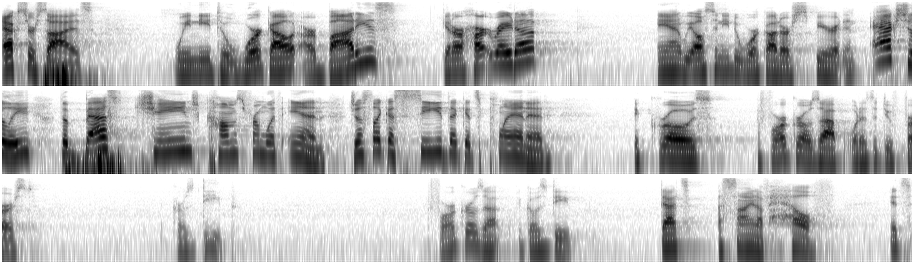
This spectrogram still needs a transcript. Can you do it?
Exercise. We need to work out our bodies, get our heart rate up, and we also need to work out our spirit. And actually, the best change comes from within. Just like a seed that gets planted, it grows. Before it grows up, what does it do first? It grows deep. Before it grows up, it goes deep. That's a sign of health. It's,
